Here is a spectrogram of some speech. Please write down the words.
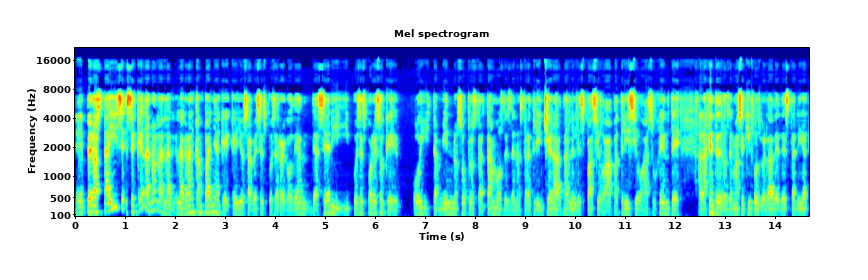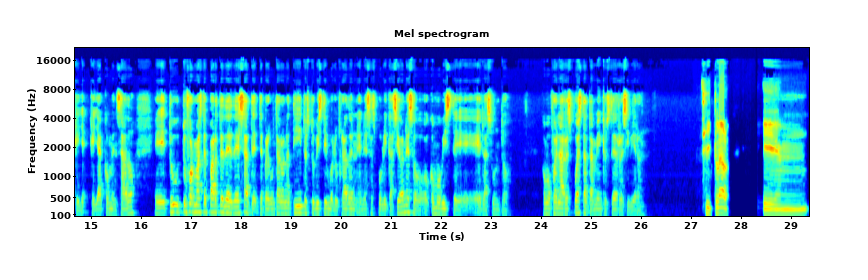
Eh, pero hasta ahí se, queda, ¿no? La, la, gran campaña que, ellos a veces pues se regodean de hacer y, pues es por eso que hoy también nosotros tratamos desde nuestra trinchera darle el espacio a Patricio, a su gente, a la gente de los demás equipos, ¿verdad? De, esta liga que ya, que ya ha comenzado. Eh, ¿tú, ¿tú, formaste parte de, esa, te, preguntaron a ti, tú estuviste involucrado en, esas publicaciones o, cómo viste el asunto? ¿Cómo fue la respuesta también que ustedes recibieron? Sí, claro. Em,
